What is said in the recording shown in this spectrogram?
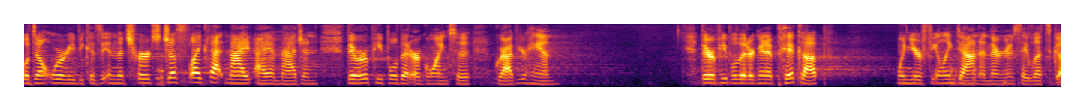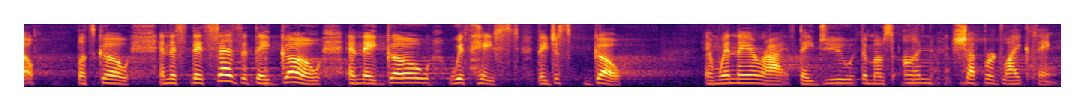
Well don't worry because in the church just like that night i imagine there are people that are going to grab your hand. There are people that are going to pick up when you're feeling down and they're going to say let's go. Let's go. And this, it says that they go and they go with haste. They just go and when they arrive, they do the most unshepherd like thing.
